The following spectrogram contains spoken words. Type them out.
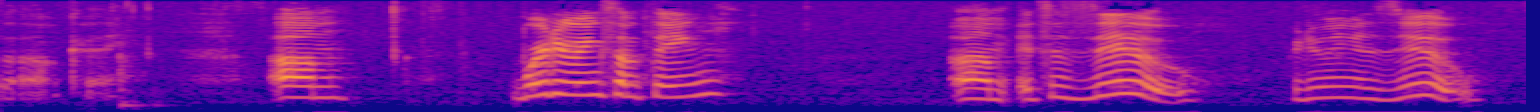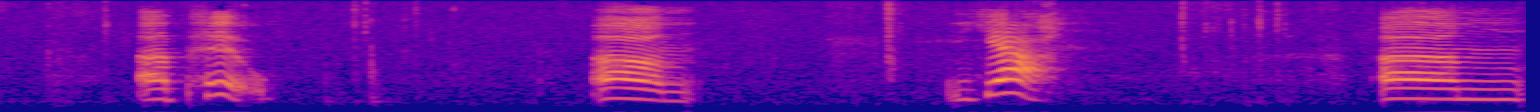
Okay. Um, we're doing something. Um, it's a zoo. We're doing a zoo. A poo. Um, yeah. Um,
